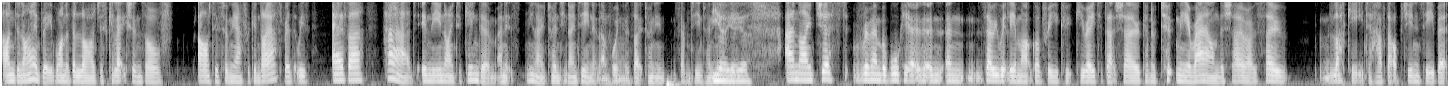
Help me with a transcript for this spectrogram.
undeniably one of the largest collections of artists from the African diaspora that we've ever had in the United Kingdom. And it's, you know, 2019 at that point. Mm-hmm. It was like 2017, 2018. Yeah, yeah, yeah. And I just remember walking, and, and Zoe Whitley and Mark Godfrey, who curated that show, kind of took me around the show. I was so lucky to have that opportunity. But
